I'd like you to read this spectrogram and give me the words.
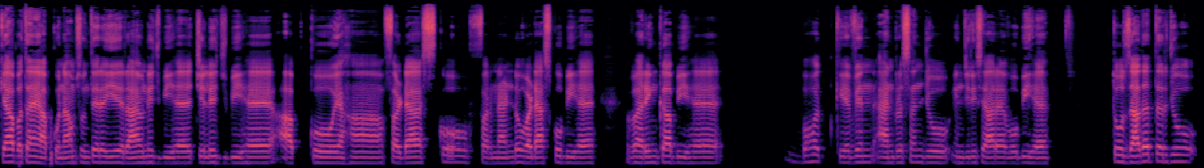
क्या बताएँ आपको? नाम सुनते रहिए। रायोनिज भी है चिलिज भी है आपको यहाँ फर्डास्को फर्नांडो वडास्को भी है वरिंका भी है। बहुत केविन एंडरसन जो इंजरी से आ रहा है वो भी है। तो ज़्यादातर जो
